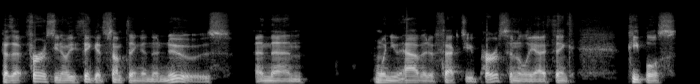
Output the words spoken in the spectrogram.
because at first you know you think it's something in the news and then when you have it affect you personally i think people's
